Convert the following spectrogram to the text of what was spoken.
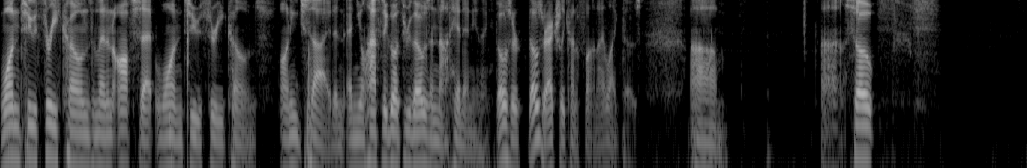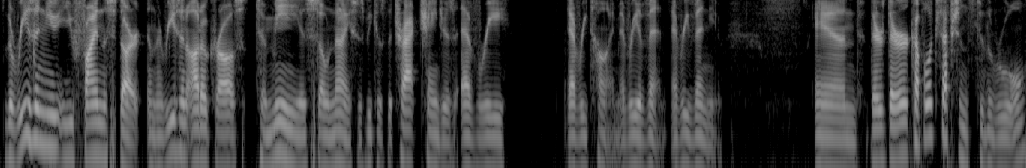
one, two, three cones, and then an offset one, two, three cones on each side, and, and you'll have to go through those and not hit anything. Those are those are actually kind of fun. I like those. Um, uh, so the reason you, you find the start and the reason autocross to me is so nice is because the track changes every every time, every event, every venue. And there's there are a couple exceptions to the rule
